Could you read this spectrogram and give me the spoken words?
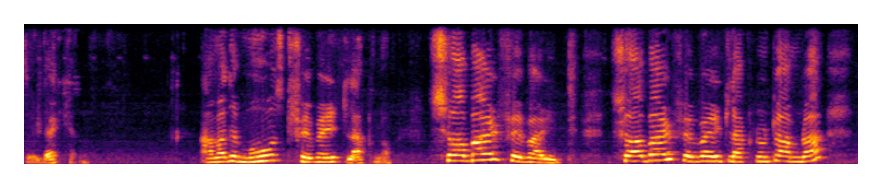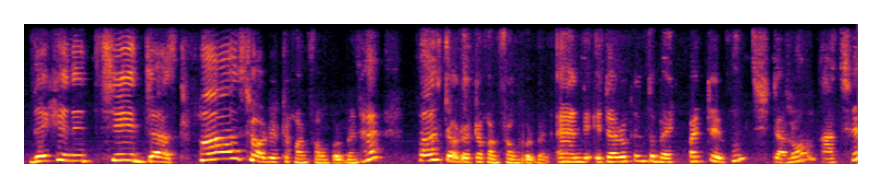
যে দেখেন, আমাদের মোস্ট ফেভারিট লাকনো। সবার ফেভারিট সবার ফেভারিট লাকনোটা আমরা দেখে নিচ্ছি জাস্ট ফার্স্ট অর্ডারটা কনফার্ম করবেন হ্যাঁ? ফার্স্ট অর্ডারটা কনফার্ম করবেন। অ্যান্ড এটারও কিন্তু ব্যাকপার্টটা এরকম ছিটানো আছে।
